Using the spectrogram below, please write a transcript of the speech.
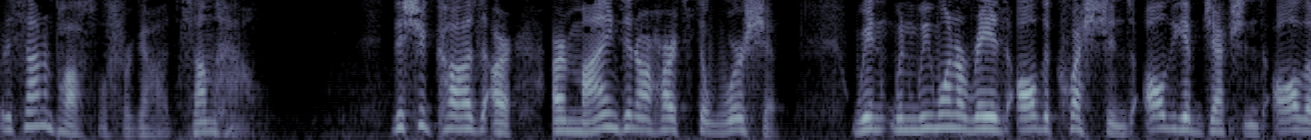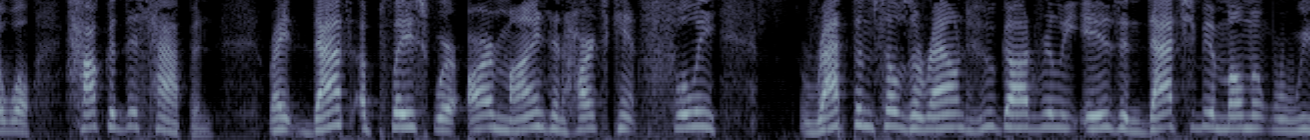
But it's not impossible for God, somehow. This should cause our, our minds and our hearts to worship. When, when we want to raise all the questions, all the objections, all the, well, how could this happen? Right? That's a place where our minds and hearts can't fully wrap themselves around who God really is, and that should be a moment where we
